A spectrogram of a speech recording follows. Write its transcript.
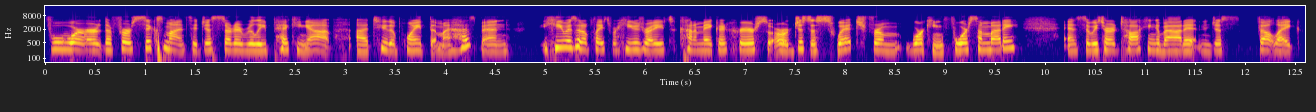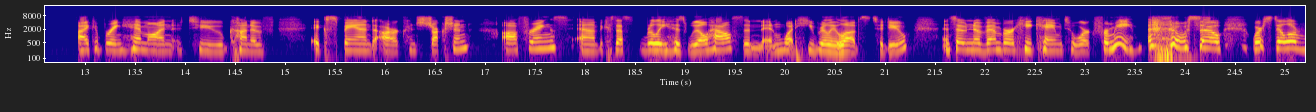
for the first six months, it just started really picking up uh, to the point that my husband he was in a place where he was ready to kind of make a career or just a switch from working for somebody. And so we started talking about it and just felt like I could bring him on to kind of expand our construction offerings uh, because that's really his wheelhouse and, and what he really loves to do. And so November, he came to work for me. so we're still a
